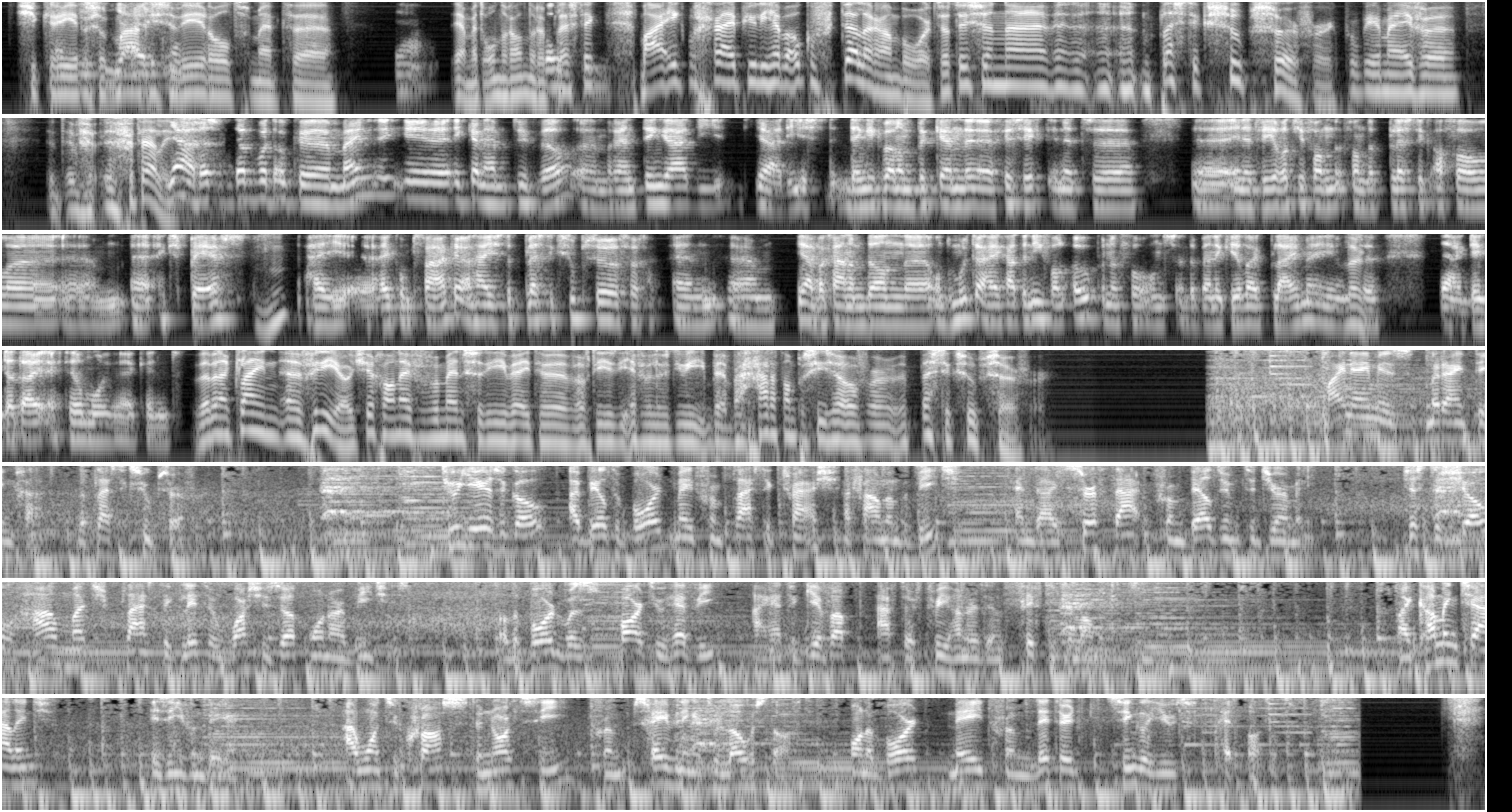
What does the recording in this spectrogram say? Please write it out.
Dus je creëert een soort magische wereld met, eh, Ja. ja, met onder andere plastic. Maar ik begrijp, jullie hebben ook een verteller aan boord. Dat is een, eh, een, plastic soup surfer. Ik probeer me even... eh, v- Vertel eens. Ja, dat, dat wordt ook eh, mijn. eh, ik ken hem natuurlijk wel. Marijn Tinga, die, ja, die is denk ik wel een bekende eh, gezicht in het, eh, eh, in het wereldje van, van de plastic afval eh, ehm, eh, experts. Mhm. Hij, hij komt vaker en hij is de plastic soepsurfer. En ehm, ja, we gaan hem dan eh, ontmoeten. Hij gaat in ieder geval openen voor ons en daar ben ik heel erg blij mee. Want Leuk. eh, ja, ik denk dat hij echt heel mooi werk doet. We hebben een klein eh videootje, gewoon even voor mensen die weten, of die, die even, die, waar gaat het dan precies over? Plastic Soup Surfer. My name is Marijn Tinga, the plastic soup surfer. Two years ago, I built a board made from plastic trash I found on the beach, and I surfed that from Belgium to Germany, just to show how much plastic litter washes up on our beaches. While the board was far too heavy, I had to give up after 350 kilometers. My coming challenge is even bigger. I want to cross the North Sea from Scheveningen to Lowestoft on a board made from littered single-use PET bottles.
